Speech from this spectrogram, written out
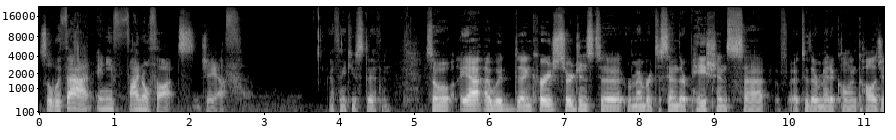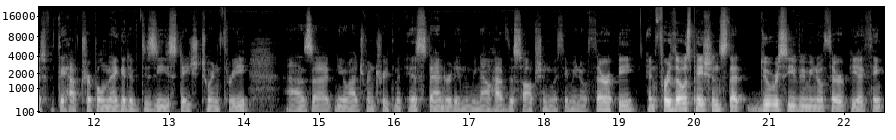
So, with that, any final thoughts, JF? Thank you, Stefan. So yeah, I would encourage surgeons to remember to send their patients uh, to their medical oncologist if they have triple negative disease stage two and three. as uh, neoadjuvant treatment is standard, and we now have this option with immunotherapy. And for those patients that do receive immunotherapy, I think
